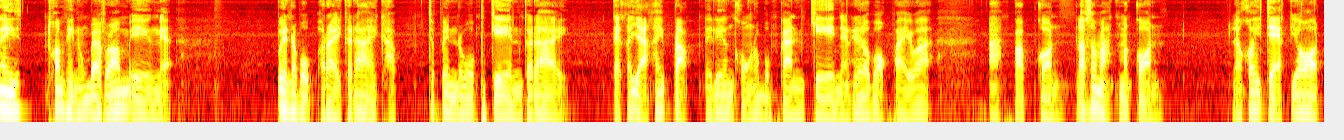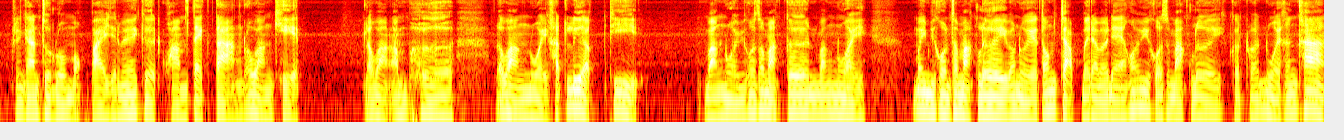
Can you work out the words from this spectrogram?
ในความเห็นของแบรฟรัมเองเนี่ยเป็นระบบอะไรก็ได้ครับ จะเป็นระบบเกณฑ์ก็ได้ แต่ก็อยากให้ปรับในเรื่องของระบบการเกณฑ์อย่างที่เราบอกไปว่าอะปรับก่อนรับสมัครมาก่อน แล้วค่อยแจกยอดเป็นการส่วนรวมออกไป จะได้ไม่เกิดความแตกต่างระหว่างเขต ระหว่างอำเภอ ระหว่างหน่วยคัดเลือกที่บางหน่วยมีคนสมัครเกิน บางหน่วย ไม่มีคนสมัครเลย บางหน่วยต้องจับใบดำใบแดงเพราะไม่มีคนสมัครเลยก็ว่าหน่วยข้าง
